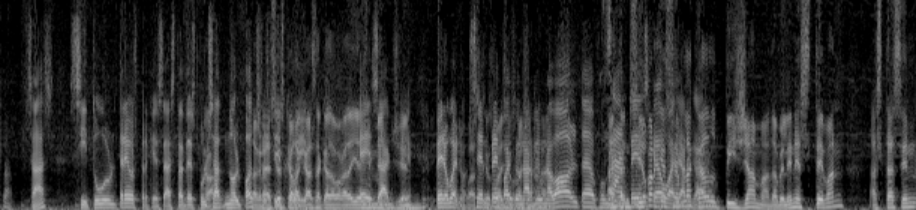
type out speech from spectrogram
Clar. Saps? Si tu el treus perquè ha estat expulsat, Clar. no el pots La gràcia és que a la substituir. casa cada vegada hi hagi Exacte. menys gent. Però bueno, No sempre pots donar-li una volta, fer una Atenció, pesca perquè sembla que el pijama de Belén Esteban està sent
